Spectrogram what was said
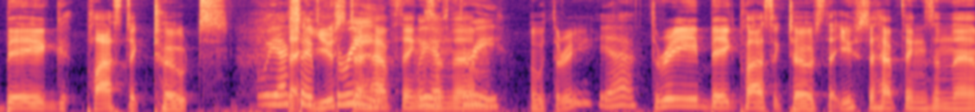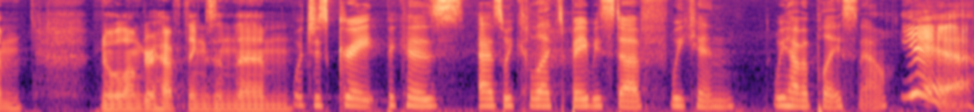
big plastic totes We actually used three. to have things we have in them. three. Oh, three? Yeah, Three big plastic totes that used to have things in them, no longer have things in them. which is great because as we collect baby stuff, we can we have a place now. Yeah.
